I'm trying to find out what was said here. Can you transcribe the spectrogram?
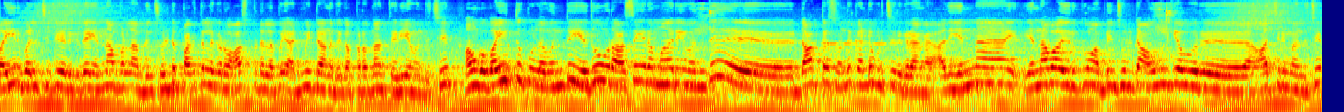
வயிறு வலிச்சுட்டே இருக்குது என்ன பண்ணலாம்? அப்படின்னு சொல்லிட்டு பக்கத்தில் இருக்கிற ஹாஸ்பிட்டலில் போய் அட்மிட் ஆனதுக்கப்புறம் தான் தெரிய வந்துச்சு. அவங்க வயிற்றுக்குள்ளே வந்து ஏதோ ஒரு அசைகிற மாதிரி வந்து டாக்டர்ஸ் வந்து கண்டுபிடிச்சிருக்கிறாங்க. அது என்ன என்னவா இருக்கும் அப்படின்னு சொல்லிட்டு அவங்களுக்கே ஒரு ஆச்சரியமாக இருந்துச்சு.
